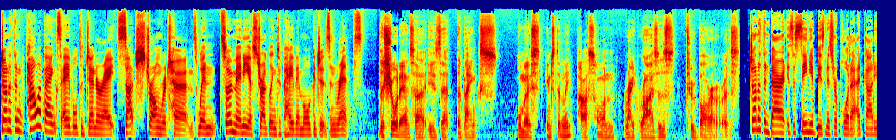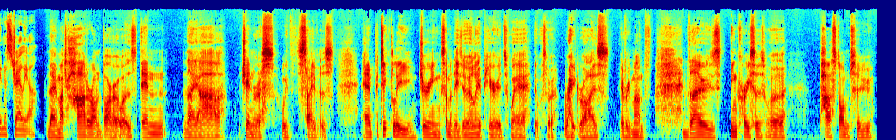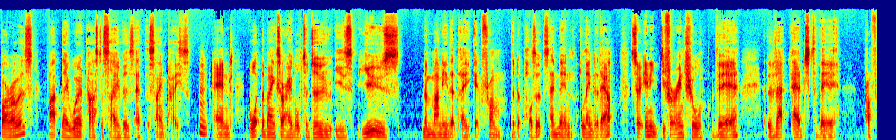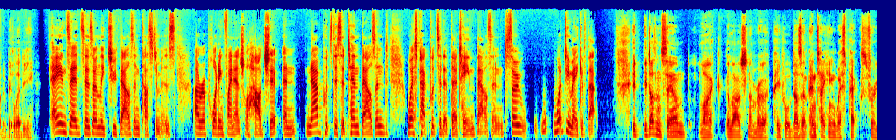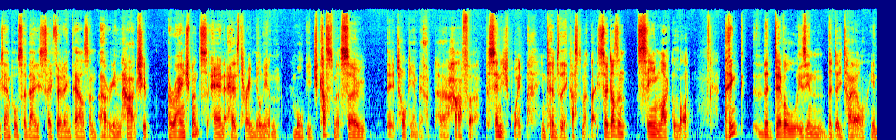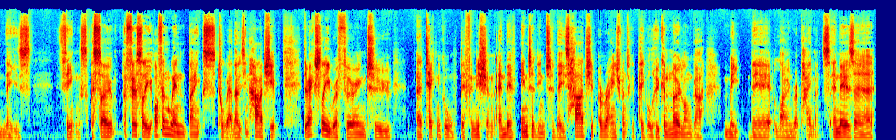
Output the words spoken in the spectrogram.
Jonathan, how are banks able to generate such strong returns when so many are struggling to pay their mortgages and rents? The short answer is that the banks almost instantly pass on rate rises to borrowers. Jonathan Barrett is a senior business reporter at Guardian Australia. They are much harder on borrowers than they are generous with savers. And particularly during some of these earlier periods where there was a rate rise every month, those increases were passed on to borrowers, but they weren't passed to savers at the same pace. Hmm. And what the banks are able to do is use the money that they get from the deposits and then lend it out. So any differential there, that adds to their profitability. ANZ says only 2,000 customers are reporting financial hardship, and NAB puts this at 10,000. Westpac puts it at 13,000. So, what do you make of that? It, it doesn't sound like a large number of people, does it? And taking Westpac's, for example, so they say 13,000 are in hardship arrangements and it has 3 million mortgage customers. So they're talking about uh, half a percentage point in terms of their customer base. So it doesn't seem like a lot. I think the devil is in the detail in these things. So, firstly, often when banks talk about those in hardship, they're actually referring to a technical definition and they've entered into these hardship arrangements with people who can no longer meet their loan repayments. And there's a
